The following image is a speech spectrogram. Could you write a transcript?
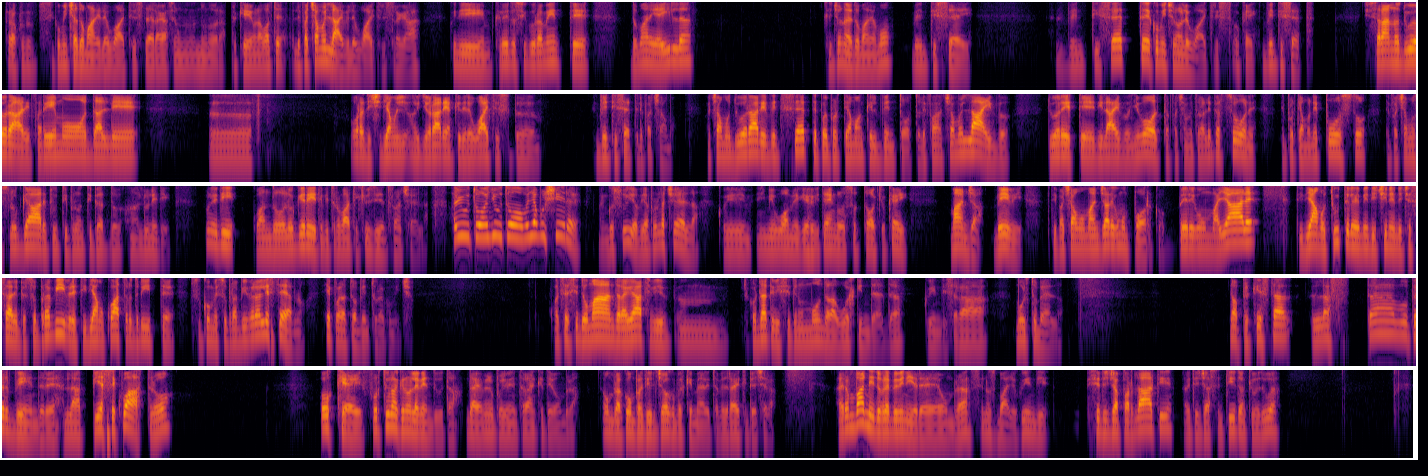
Però si comincia domani le whitelist, eh, ragazzi, non, non ora. Perché una volta le facciamo in live le whitelist, raga. Quindi credo sicuramente domani è il... Che giorno è domani, amo? 26. Il 27 cominciano le whitelist. Ok, il 27. Ci saranno due orari. Faremo dalle... Uh, ora decidiamo gli orari anche delle whitelist. Uh, il 27 le facciamo. Facciamo due orari il 27, poi portiamo anche il 28. Le facciamo in live, due orette di live ogni volta, facciamo entrare le persone, le portiamo nel posto, le facciamo sloggare, tutti pronti per do- uh, lunedì. Lunedì, quando loggerete, vi trovate chiusi dentro una cella. Aiuto, aiuto, vogliamo uscire! Vengo su io, vi apro la cella, con i, i miei uomini che vi tengono sott'occhio, ok? Mangia, bevi, ti facciamo mangiare come un porco, bere come un maiale, ti diamo tutte le medicine necessarie per sopravvivere, ti diamo quattro dritte su come sopravvivere all'esterno e poi la tua avventura comincia. Qualsiasi domanda, ragazzi, vi, um, ricordatevi siete in un mondo alla Walking Dead, eh? quindi sarà molto bello. No, perché sta, la stavo per vendere, la PS4 Ok, fortuna che non l'hai venduta. Dai, almeno puoi diventare anche te, Ombra. Ombra, comprati il gioco perché merita, vedrai ti piacerà. Iron Vanni dovrebbe venire, Ombra, se non sbaglio, quindi vi siete già parlati? Avete già sentito anche voi due?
